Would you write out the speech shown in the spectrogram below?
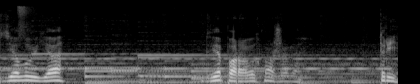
сделаю я две паровых машины. Три.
